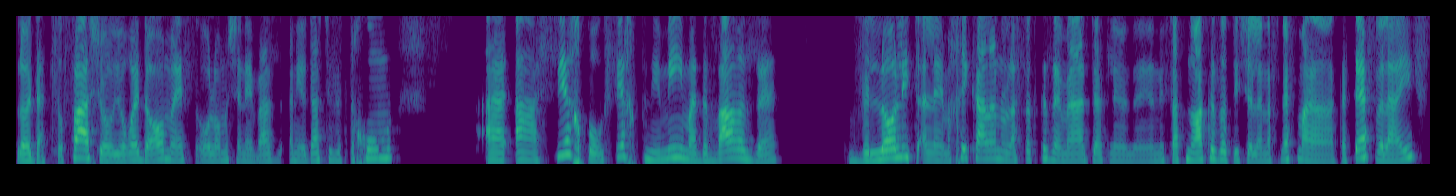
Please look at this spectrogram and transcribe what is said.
לא יודעת, סופש או יורד העומס או לא משנה, ואז אני יודעת שזה תחום. השיח פה הוא שיח פנימי עם הדבר הזה, ולא להתעלם. הכי קל לנו לעשות כזה, מעט, את יודעת, אני עושה תנועה כזאת של לנפנף מהכתף ולהעיף.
